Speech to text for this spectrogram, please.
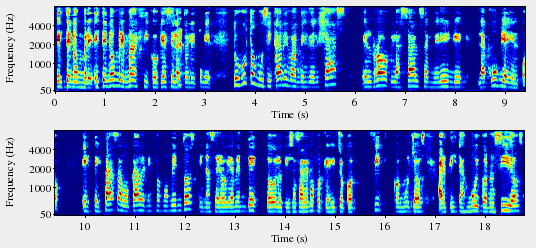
este nombre, este nombre mágico que hace la Tole Tole. Tus gustos musicales van desde el jazz, el rock, la salsa, el merengue, la cumbia y el pop. Este, estás abocado en estos momentos en hacer obviamente todo lo que ya sabemos porque has hecho con fit con muchos artistas muy conocidos.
